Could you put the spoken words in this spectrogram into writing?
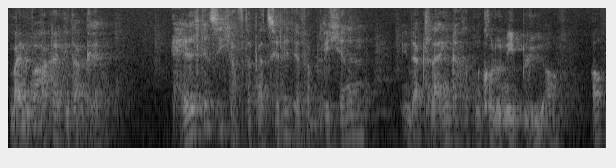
Mein vager Gedanke, hält er sich auf der Parzelle der Verblichenen in der Kleingartenkolonie Blü auf? auf?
